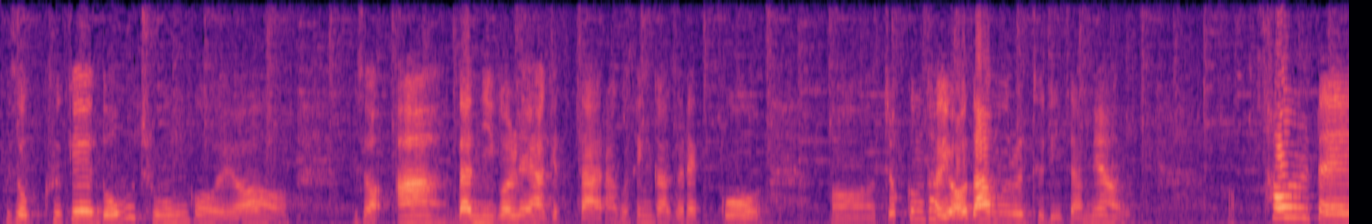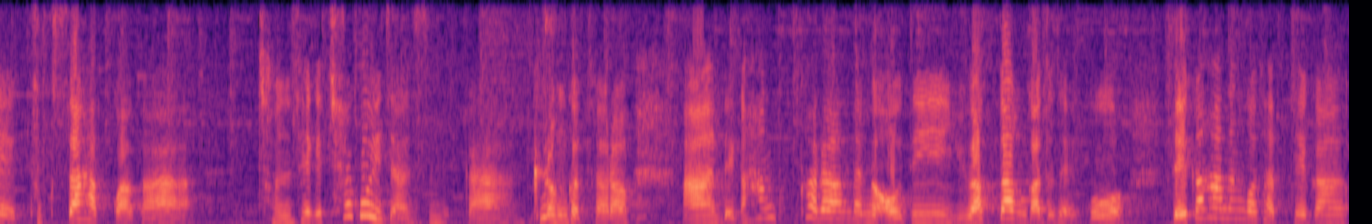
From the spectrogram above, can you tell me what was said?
그래서 그게 너무 좋은 거예요. 그래서 아, 난 이걸 해야겠다라고 생각을 했고 어, 조금 더 여담으로 드리자면 어, 서울대 국사학과가 전 세계 최고이지 않습니까? 그런 것처럼 아 내가 한국화를 한다면 어디 유학도 안 가도 되고 내가 하는 것 자체가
